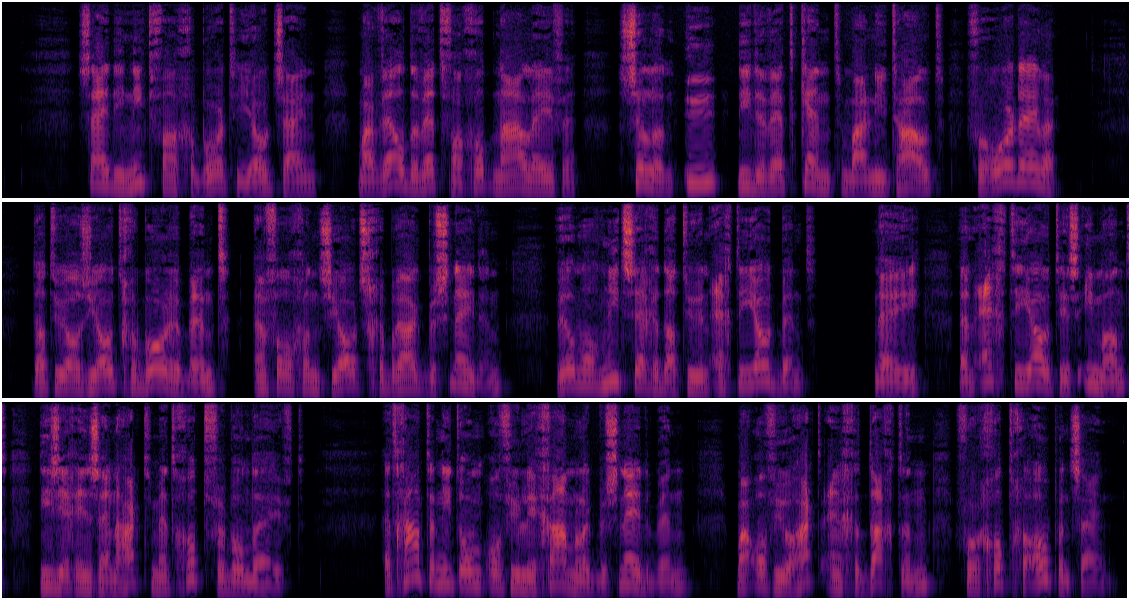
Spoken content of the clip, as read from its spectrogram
Zij die niet van geboorte Jood zijn, maar wel de wet van God naleven, zullen u, die de wet kent, maar niet houdt, veroordelen. Dat u als Jood geboren bent en volgens Joods gebruik besneden, wil nog niet zeggen dat u een echte Jood bent. Nee, een echte Jood is iemand die zich in zijn hart met God verbonden heeft. Het gaat er niet om of u lichamelijk besneden bent, maar of uw hart en gedachten voor God geopend zijn.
